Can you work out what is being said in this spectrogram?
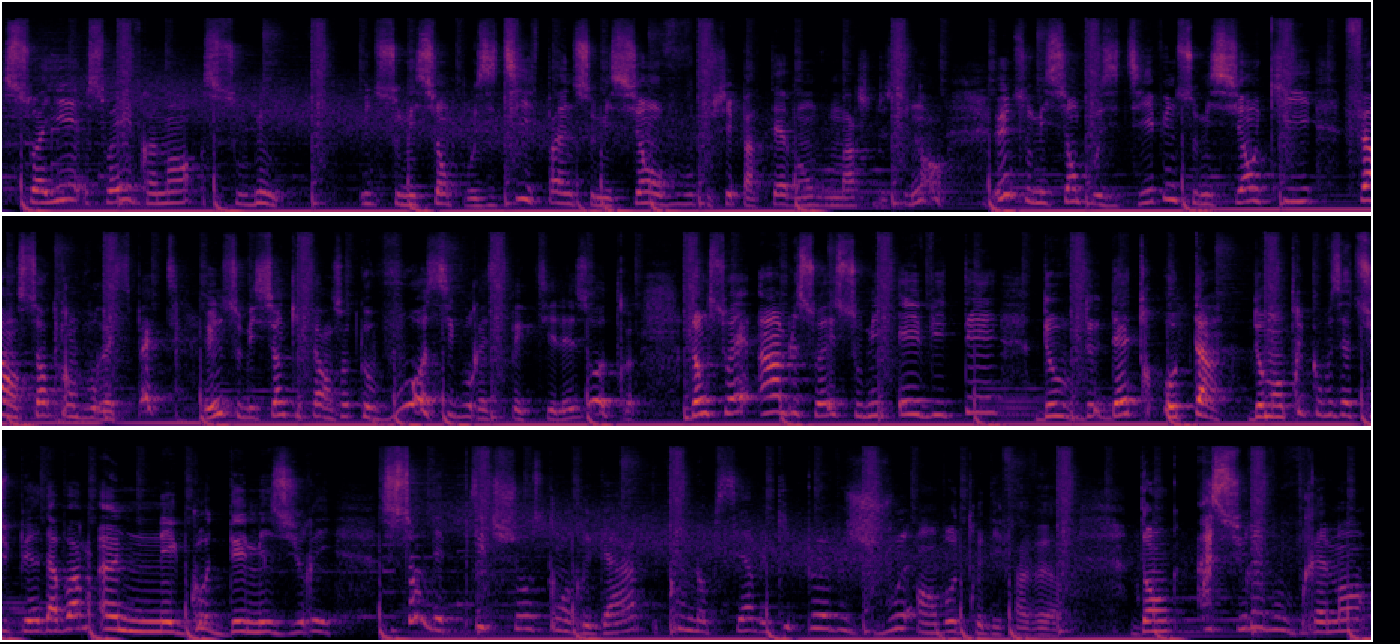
Soyez, soyez vraiment soumis une soumission positive, pas une soumission où vous vous couchez par terre on vous marche dessus. Non, une soumission positive, une soumission qui fait en sorte qu'on vous respecte et une soumission qui fait en sorte que vous aussi vous respectiez les autres. Donc soyez humble, soyez soumis, évitez d'être hautain, de montrer que vous êtes supérieur, d'avoir un ego démesuré. Ce sont des petites choses qu'on regarde, qu'on observe et qui peuvent jouer en votre défaveur. Donc, assurez-vous vraiment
